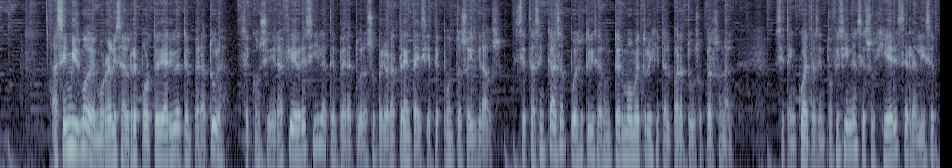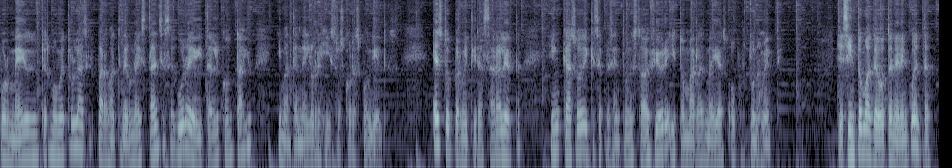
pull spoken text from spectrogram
Asimismo debemos realizar el reporte diario de temperatura. Se considera fiebre si la temperatura es superior a 37.6 grados. Si estás en casa puedes utilizar un termómetro digital para tu uso personal. Si te encuentras en tu oficina se sugiere se realice por medio de un termómetro láser para mantener una distancia segura y evitar el contagio y mantener los registros correspondientes. Esto permitirá estar alerta en caso de que se presente un estado de fiebre y tomar las medidas oportunamente. ¿Qué síntomas debo tener en cuenta?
